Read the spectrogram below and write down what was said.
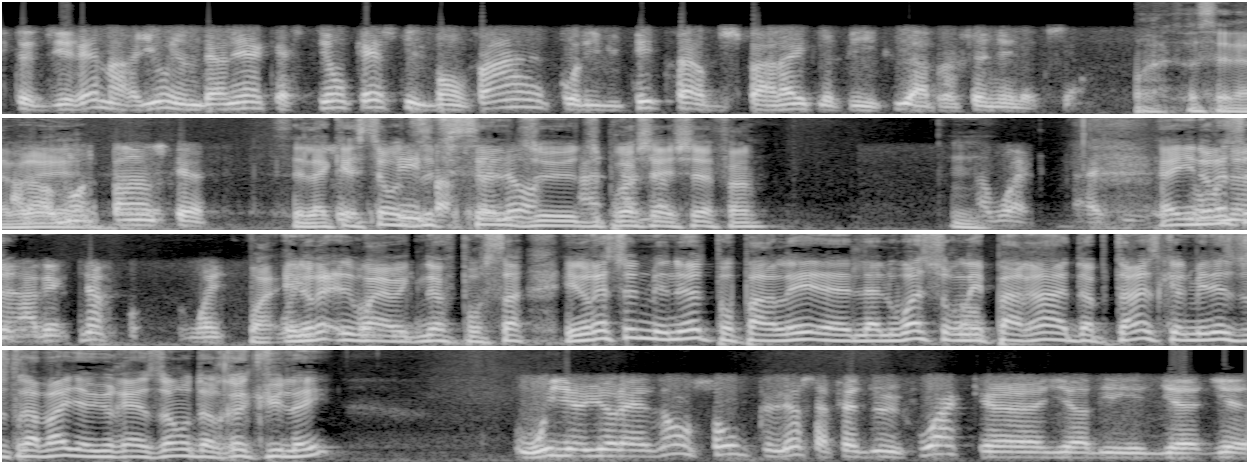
je te dirais, Mario, une dernière question. Qu'est-ce qu'ils vont faire pour éviter de faire disparaître le PQ à la prochaine élection? Ouais, ça, c'est la Alors, vraie. moi, je pense que. C'est la question difficile là, du, du prochain chef, hein? Ah ouais. Hey, il nous On reste- a- Avec neuf. Oui. Ouais, Oui. reste- ouais, avec 9% Il nous reste une minute pour parler euh, de la loi sur les parents adoptants. Est-ce que le ministre du Travail a eu raison de reculer? Oui, il a eu raison, sauf que là, ça fait deux fois qu'il y a des, y a, il y a-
